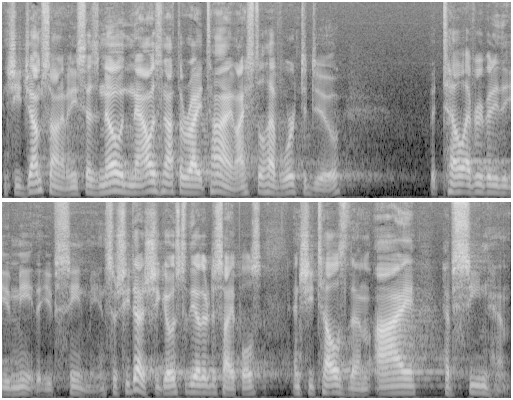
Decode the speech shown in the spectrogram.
And she jumps on him, and he says, No, now is not the right time. I still have work to do, but tell everybody that you meet that you've seen me. And so she does. She goes to the other disciples, and she tells them, I have seen him.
